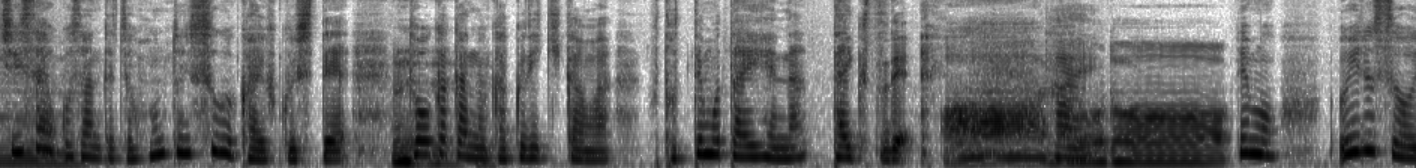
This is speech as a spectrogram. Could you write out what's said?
小さいお子さんたちは本当にすぐ回復して10日間の隔離期間はとっても大変な退屈で。あ なるほど、はい、でもウイルスを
